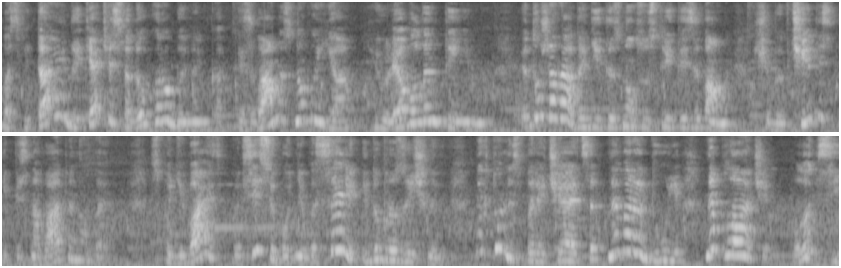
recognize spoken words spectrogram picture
Вас вітає дитячий садок Горобинонька. І з вами знову я, Юлія Валентинівна. Я дуже рада діти знов зустрітись з вами, щоб вчитись і пізнавати нове. Сподіваюсь, ви всі сьогодні веселі і доброзичливі. Ніхто не сперечається, не вередує, не плаче. Молодці.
